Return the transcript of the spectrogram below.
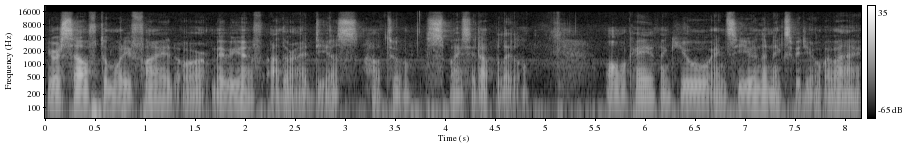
yourself to modify it or maybe you have other ideas how to spice it up a little. Oh, okay, thank you and see you in the next video. Bye bye.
